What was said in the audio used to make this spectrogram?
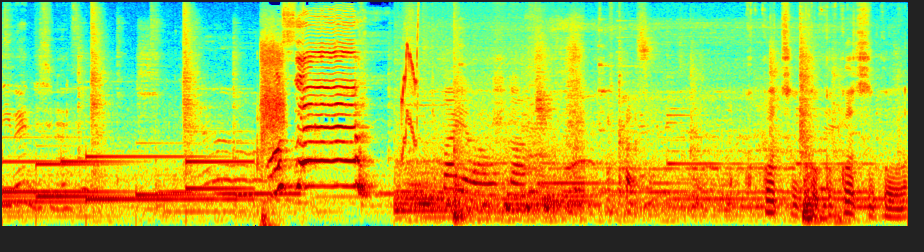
リベンジします。おっさん。バイヤーはお母さん。ここつこここつこ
